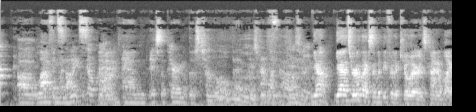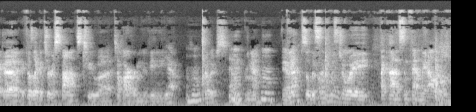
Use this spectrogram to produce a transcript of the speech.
uh, laughing maniacally. So cool. Mhm. and it's the pairing of those two Oh. that is really, That uh, really cool. Yeah, yeah, it's sort of like sympathy for the killer is kind of like a. It feels like it's a response to uh, to horror movie yeah. Mm-hmm. killers. Yeah. You know. Hmm. Yeah. So listen, enjoy Iconis and Family album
